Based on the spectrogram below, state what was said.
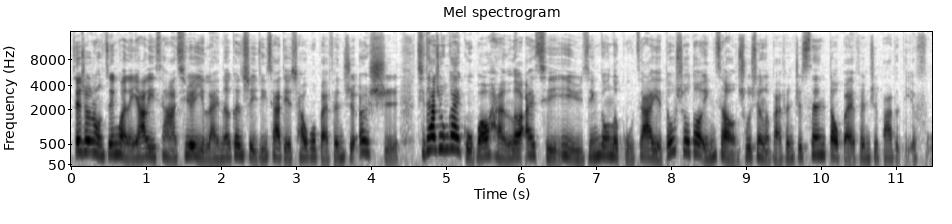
在这种监管的压力下，七月以来呢，更是已经下跌超过百分之二十。其他中概股包含了爱奇艺与京东的股价也都受到影响，出现了百分之三到百分之八的跌幅。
